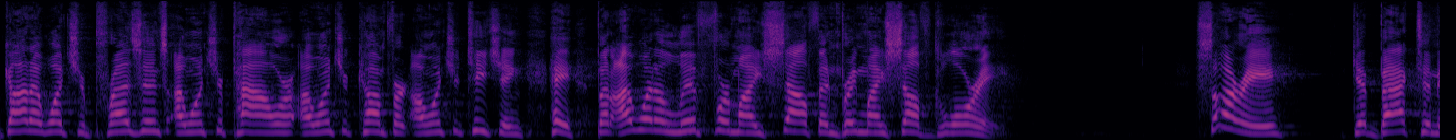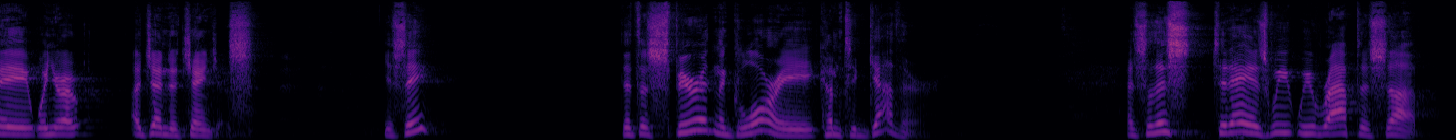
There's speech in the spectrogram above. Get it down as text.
God, I want your presence. I want your power. I want your comfort. I want your teaching. Hey, but I want to live for myself and bring myself glory. Sorry, get back to me when your agenda changes. You see? that the Spirit and the glory come together. And so, this today, as we, we wrap this up,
